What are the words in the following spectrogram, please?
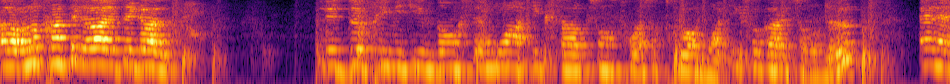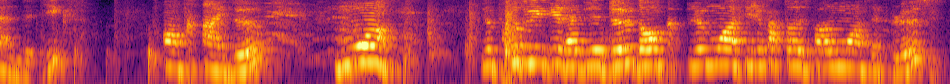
Alors notre intégrale est égale. Les deux primitives, donc c'est moins x à la puissance 3 sur 3 moins x au carré sur 2, ln de x, entre 1 et 2, moins le produit direct des deux, donc le moins, si je factorise par le moins, c'est plus,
